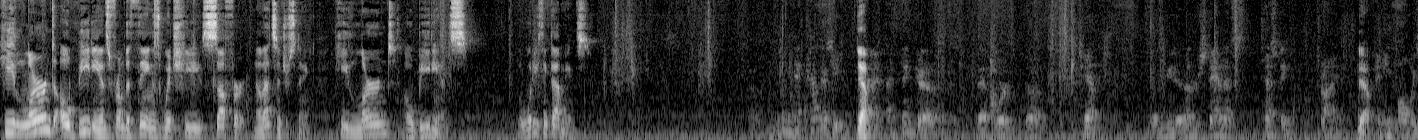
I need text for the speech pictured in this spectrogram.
he learned obedience from the things which he suffered. Now that's interesting. He learned obedience. But What do you think that means? Actually, Yeah. I, I think, uh, that word, uh, tempt, we need to understand that's testing, trying. Yeah. And he always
